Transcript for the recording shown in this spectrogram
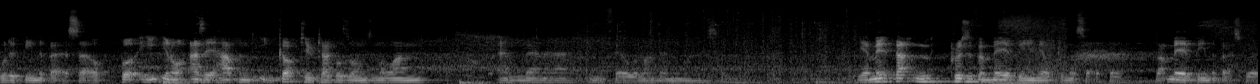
would have been the better setup. But he, you know, as it happened, he got two tackle zones on the land, and then uh, and he failed the land anyway. So yeah, that Crucifer may have been in the optimal setup there. That may have been the best way,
